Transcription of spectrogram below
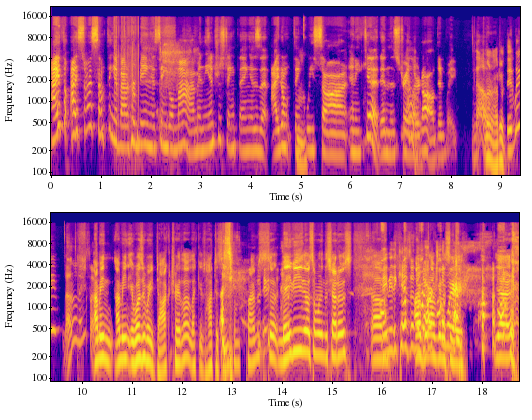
I th- I saw something about her being a single mom, and the interesting thing is that I don't think mm. we saw any kid in this trailer no. at all, did we? No, no did we? I don't think so. I mean, I mean, it was a very dark trailer. Like it was hard to see sometimes. so maybe there was someone in the shadows. Um, maybe the kids in the I'm, I'm gonna say, yeah.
